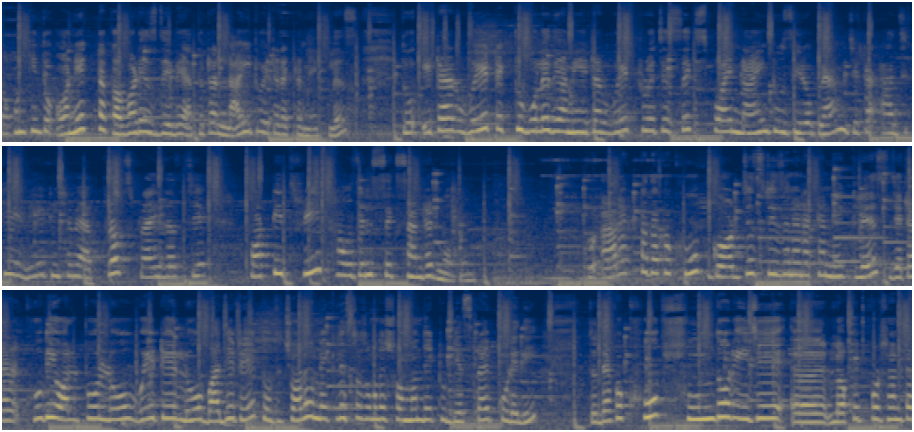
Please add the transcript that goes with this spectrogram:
তখন কিন্তু অনেকটা কভারেজ দেবে, এতটা লাইট ওয়েটের একটা নেকলেস তো এটার ওয়েট একটু বলে দিই আমি এটার ওয়েট রয়েছে সিক্স গ্রাম যেটা আজকে রেট হিসেবে অ্যাপ্রক্স প্রাইস আছে ফর্টি থ্রি মতন। তো আর একটা দেখো, খুব গর্জেস ডিজাইনের একটা নেকলেস যেটা খুবই অল্প লো ওয়েটে লো বাজেটে তো চলো নেকলেসটা তোমাদের সম্বন্ধে একটু ডেসক্রাইব করে দিই। তো দেখো, খুব সুন্দর এই যে লকেট পোর্শনটা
